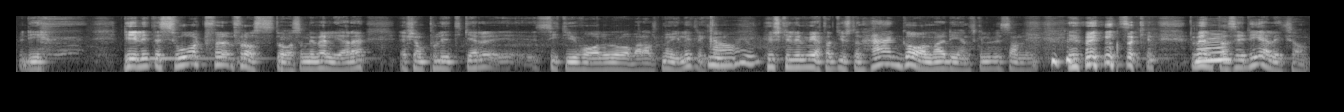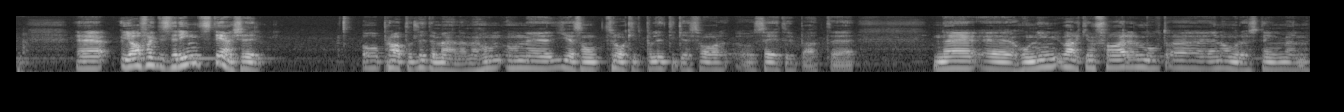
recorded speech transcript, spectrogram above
Men det, Det är lite svårt för, för oss då som är väljare eftersom politiker eh, sitter ju i val och lovar allt möjligt. Liksom. Ja. Hur skulle vi veta att just den här galna idén skulle bli sanning? Det var ingen som kan vänta sig det liksom. Jag har faktiskt ringt Stenkil och pratat lite med henne men hon, hon ger sånt tråkigt politikersvar och säger typ att eh, Nej, eh, hon är varken för eller emot eh, en omröstning men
